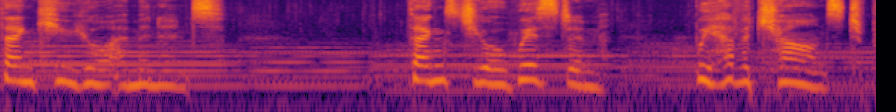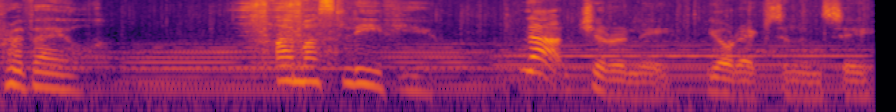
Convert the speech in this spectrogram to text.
Thank you, Your Eminence. Thanks to your wisdom, we have a chance to prevail. I must leave you. Naturally, Your Excellency.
